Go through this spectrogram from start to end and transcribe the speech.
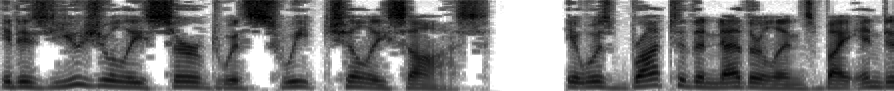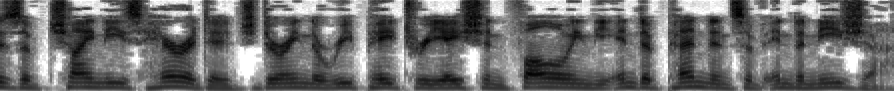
It is usually served with sweet chili sauce. It was brought to the Netherlands by Indos of Chinese heritage during the repatriation following the independence of Indonesia.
